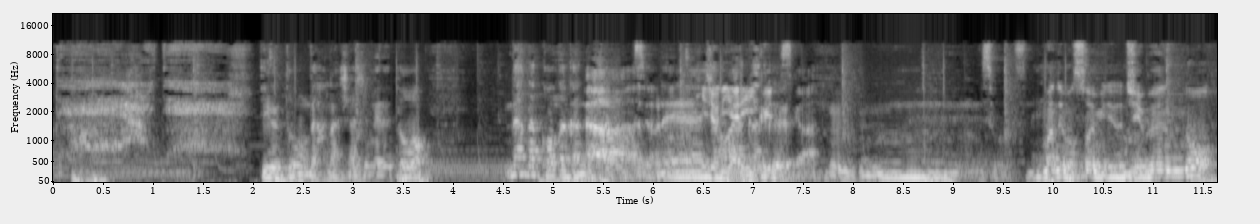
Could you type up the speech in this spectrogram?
て、吐いて、っていうトーンで話し始めると、だんだんこんな感じになりますよね。非常にやりにくいですが。うん、うん、そうですね。まあでもそういう意味では自分の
